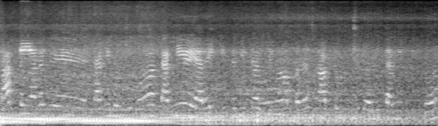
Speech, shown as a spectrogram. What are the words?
சாப்பிட்ட பிறகு தண்ணி குடிச்சுக்கணும். தண்ணியை இறங்கி கிட்ட கிட்ட வச்சுக்கணும். அப்போ தான் சாப்பிட்டு முடிச்சுட்டு வந்து தண்ணி குடிக்கும்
